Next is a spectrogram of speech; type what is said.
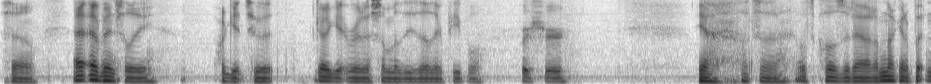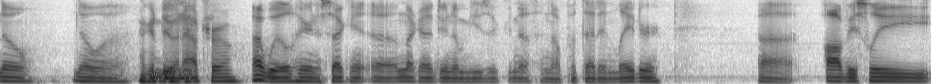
So uh, eventually, I'll get to it. Got to get rid of some of these other people. For sure. Yeah, let's uh let's close it out. I'm not gonna put no no uh. I'm gonna do an outro. I will here in a second. Uh, I'm not gonna do no music or nothing. I'll put that in later. Uh, obviously,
